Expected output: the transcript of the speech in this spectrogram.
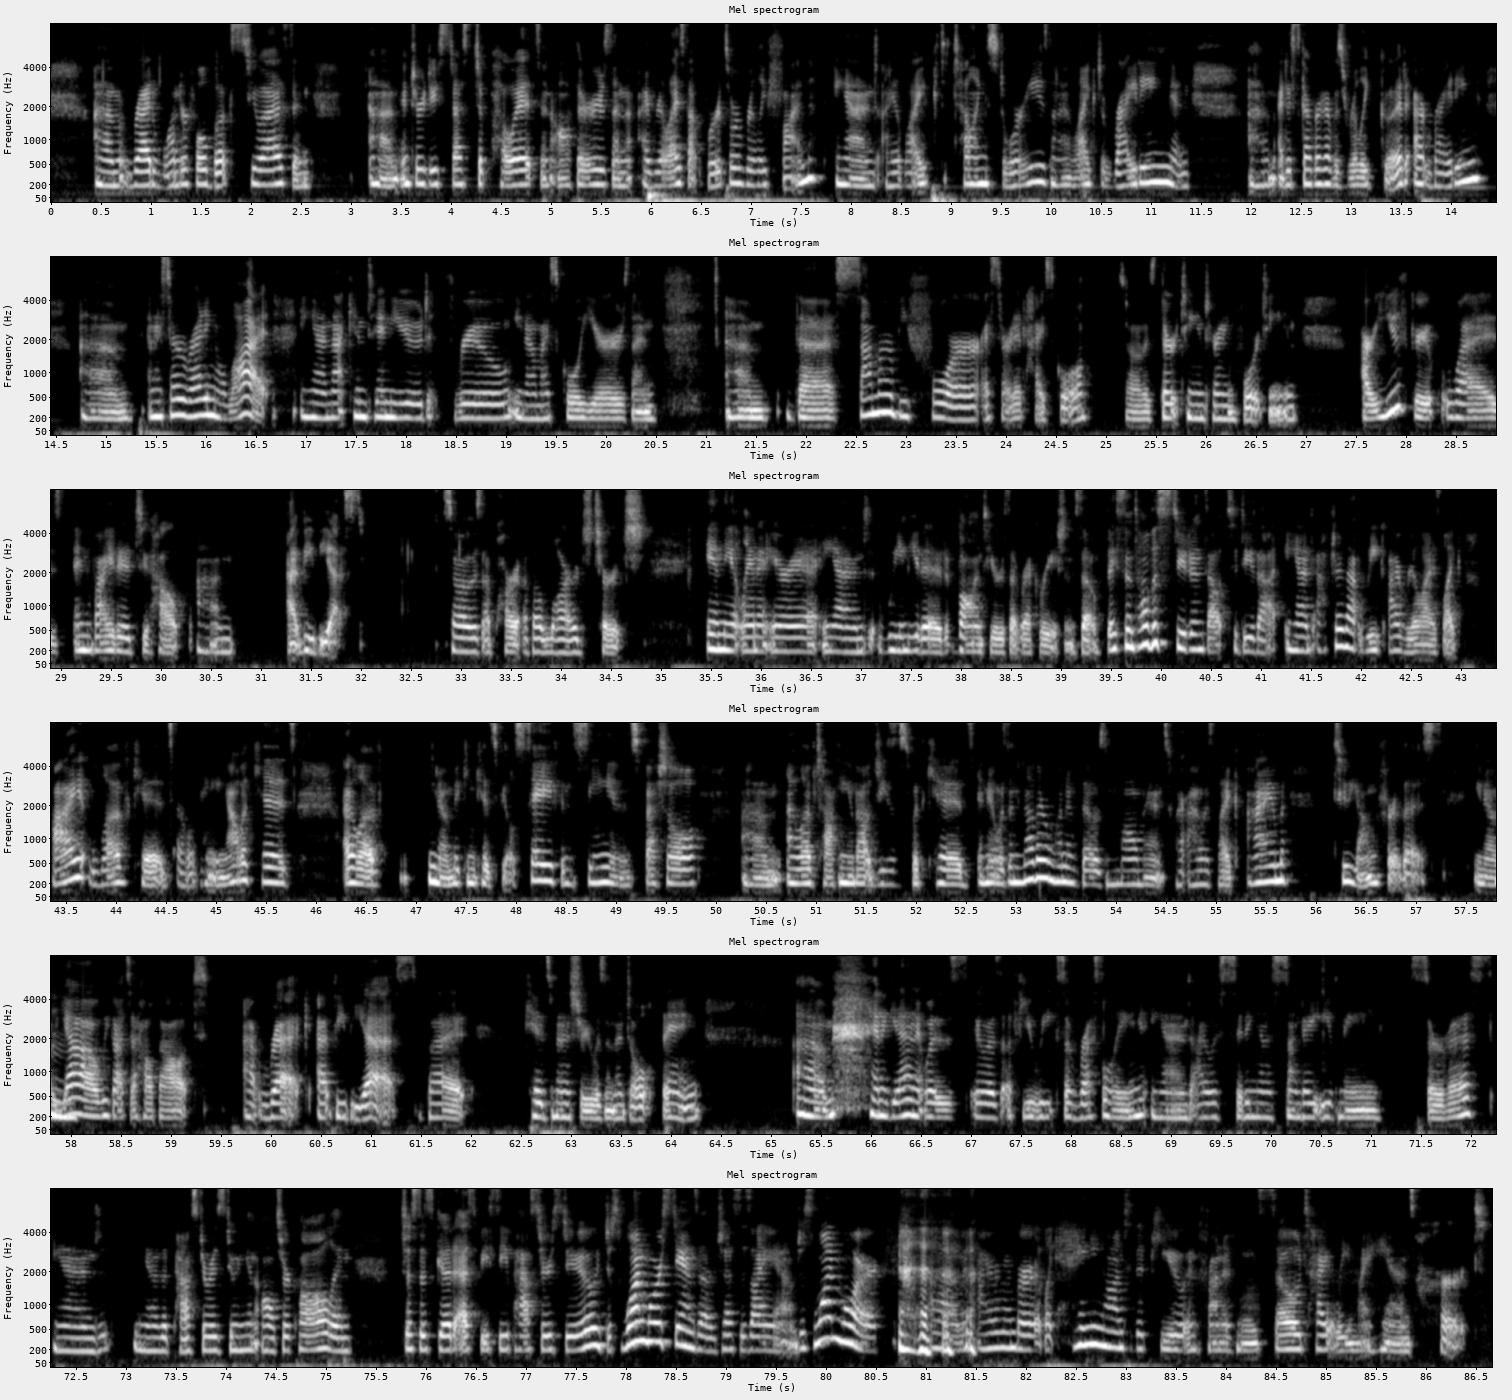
um, read wonderful books to us and um, introduced us to poets and authors, and I realized that words were really fun, and I liked telling stories, and I liked writing, and um, I discovered I was really good at writing, um, and I started writing a lot, and that continued through you know my school years, and um, the summer before I started high school, so I was 13, turning 14. Our youth group was invited to help um, at VBS so I was a part of a large church in the Atlanta area and we needed volunteers at recreation. So they sent all the students out to do that. And after that week, I realized like, I love kids. I love hanging out with kids. I love, you know, making kids feel safe and seen and special. Um, I love talking about Jesus with kids. And it was another one of those moments where I was like, I'm too young for this. You know, mm-hmm. yeah, we got to help out at rec at VBS, but kids ministry was an adult thing. Um, and again, it was it was a few weeks of wrestling, and I was sitting in a Sunday evening service, and you know the pastor was doing an altar call, and just as good SBC pastors do, just one more stanza of "Just as I Am," just one more. um, and I remember like hanging onto the pew in front of me so tightly, my hands hurt.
